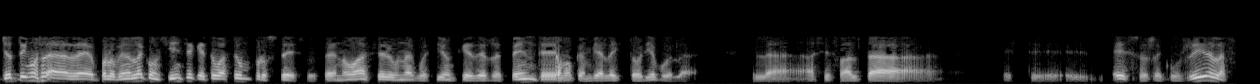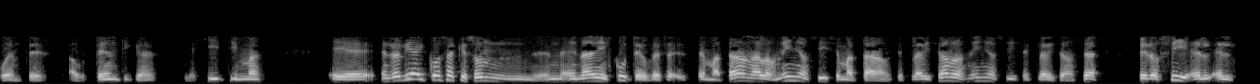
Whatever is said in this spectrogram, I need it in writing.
yo tengo la, por lo menos la conciencia que esto va a ser un proceso, o sea, no va a ser una cuestión que de repente vamos a cambiar la historia, pues la hace falta este, eso, recurrir a las fuentes auténticas, legítimas. Eh, en realidad hay cosas que son, nadie discute, se, se, mataron a los niños, sí se mataron, se esclavizaron a los niños, sí se esclavizaron, o sea, pero sí, el, el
